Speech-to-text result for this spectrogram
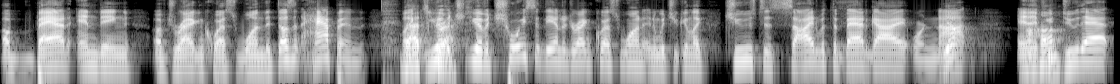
a bad ending of Dragon Quest One that doesn't happen. Like That's you have correct. a, you have a choice at the end of Dragon Quest One in which you can like choose to side with the bad guy or not. Yep. And if Uh-huh. you do that,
